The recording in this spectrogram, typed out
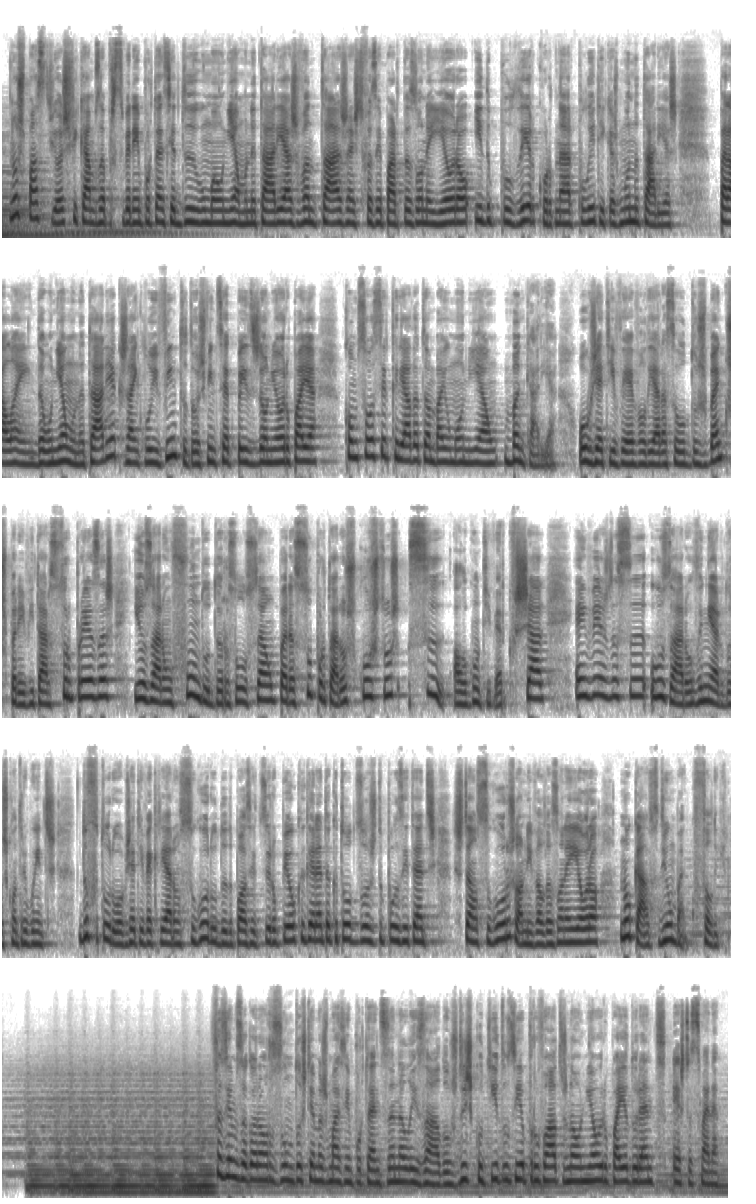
No espaço de hoje ficamos a perceber a importância de uma união monetária, as vantagens de fazer parte da zona euro e de poder coordenar políticas monetárias. Para além da União Monetária, que já inclui 20 dos 27 países da União Europeia, começou a ser criada também uma União Bancária. O objetivo é avaliar a saúde dos bancos para evitar surpresas e usar um fundo de resolução para suportar os custos, se algum tiver que fechar, em vez de se usar o dinheiro dos contribuintes. De futuro, o objetivo é criar um seguro de depósitos europeu que garanta que todos os depositantes estão seguros ao nível da zona euro no caso de um banco falir. Fazemos agora um resumo dos temas mais importantes analisados, discutidos e aprovados na União Europeia durante esta semana.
